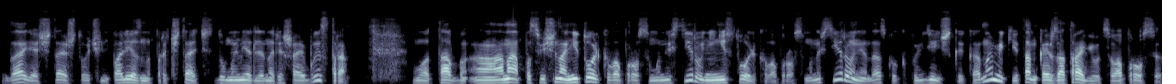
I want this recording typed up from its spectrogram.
да, я считаю, что очень полезно прочитать «Думай медленно, решай быстро». Вот, там а, она посвящена не только вопросам инвестирования, не столько вопросам инвестирования, да, сколько поведенческой экономики, и там, конечно, затрагиваются вопросы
